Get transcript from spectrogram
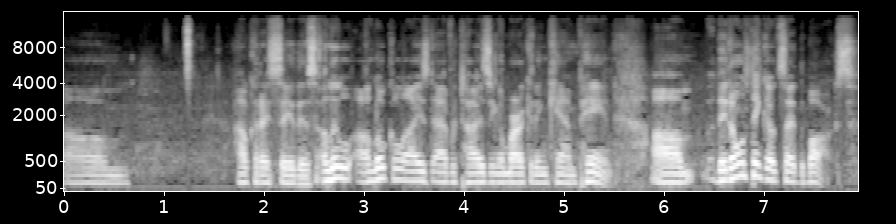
um, how could I say this? A little a localized advertising or marketing campaign. Um, they don't think outside the box,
